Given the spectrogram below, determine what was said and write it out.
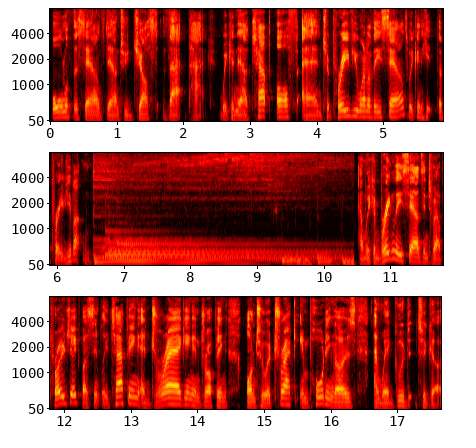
all of the sounds down to just that pack. We can now tap off and to preview one of these sounds, we can hit the preview button. And we can bring these sounds into our project by simply tapping and dragging and dropping onto a track, importing those, and we're good to go.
